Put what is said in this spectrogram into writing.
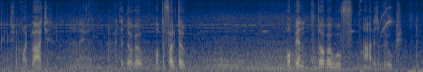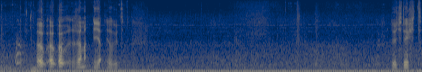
Kijk eens wat een mooi plaatje. De doggo op de foto. Hop in, doggo woef. Ah, dit is op de hoek. Oh, oh, oh, remmen. Ja, heel goed. Deurtje dicht.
